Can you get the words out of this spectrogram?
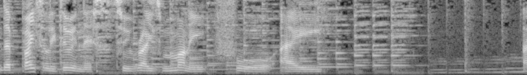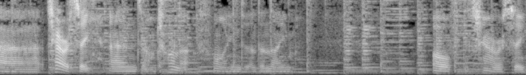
they're basically doing this to raise money for a uh, charity, and I'm trying to find the name of the charity.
